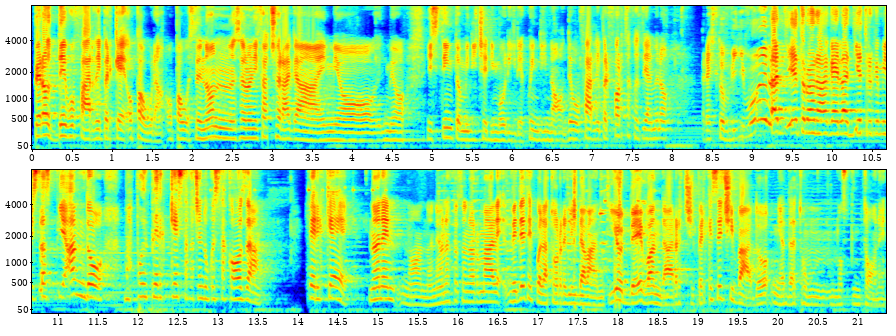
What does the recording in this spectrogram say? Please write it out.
Però devo farli perché ho paura Ho paura, se non, se non li faccio raga il mio, il mio istinto mi dice di morire Quindi no, devo farli per forza così almeno resto vivo. È là dietro raga, è là dietro che mi sta spiando! Ma poi perché sta facendo questa cosa? Perché non è, no, non è una cosa normale. Vedete quella torre lì davanti? Io devo andarci Perché se ci vado Mi ha dato un, uno spintone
